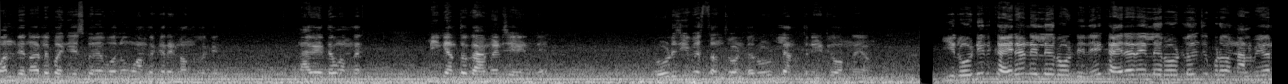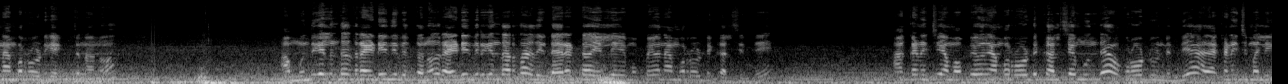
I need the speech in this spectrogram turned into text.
వంద దినాలు పని చేసుకునే వాళ్ళు వందకి రెండు వందలకి. నాకైతే ఉంది. మీకు ఎంతో కామెంట్ చేయండి. రోడ్డు చూపిస్తాను చూడండి. రోడ్లు ఎంత నీట్గా ఉన్నాయో. ఈ రోడ్డు ఇది కైరాన్ వెళ్ళే రోడ్ ఇది. కైరాన్ వెళ్ళే రోడ్లోంచి ఇప్పుడు నలభైయో నెంబర్ రోడ్డుకి ఎక్కుతున్నాను. ఆ ముందుకెళ్ళిన తర్వాత రైడీ తిరుగుతాను రైడీ తిరిగిన తర్వాత అది డైరెక్ట్ వెళ్ళి ముప్పై నెంబర్ రోడ్డుకి కలిసిద్ది. అక్కడి నుంచి ఆ ముప్పై నెంబర్ రోడ్డు కలిసే ముందే ఒక రోడ్డు ఉండిద్ది. అది అక్కడి నుంచి మళ్ళీ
